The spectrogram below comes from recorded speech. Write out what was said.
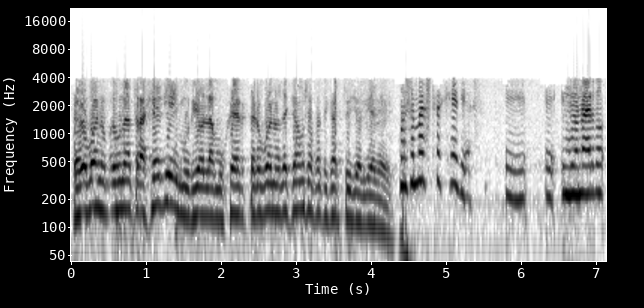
Pero bueno, una tragedia y murió la mujer, pero bueno, ¿de qué vamos a platicar tú y yo el día de hoy? Pues de más tragedias, eh, eh, Leonardo.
